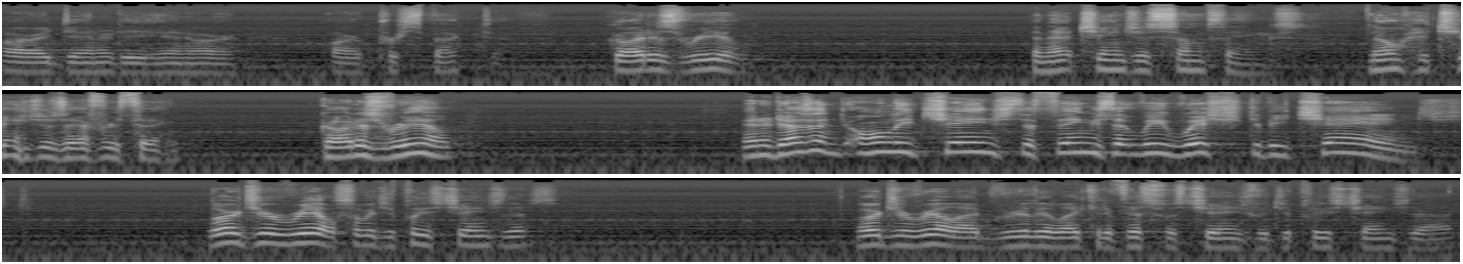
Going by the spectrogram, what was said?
our identity and our, our perspective. God is real and that changes some things. No it changes everything God is real and it doesn't only change the things that we wish to be changed. Lord, you're real, so would you please change this? Lord, you're real. I'd really like it if this was changed. Would you please change that?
